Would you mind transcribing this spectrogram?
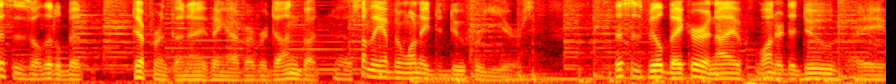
This is a little bit different than anything I've ever done, but uh, something I've been wanting to do for years. This is Bill Baker, and I wanted to do a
